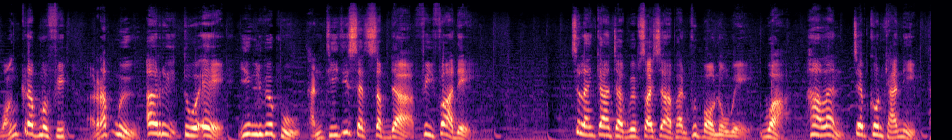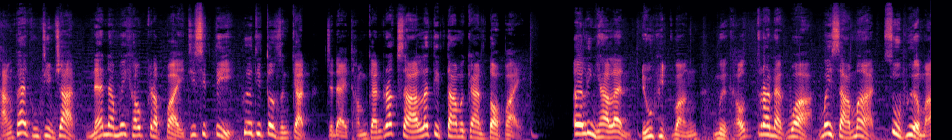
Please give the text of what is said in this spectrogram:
หวังกลับมาฟิต รับมืออาริตัวเอ ยิงลิเวอร์พูลทันทีที่เสร็จสัปดาห์ฟีฟ่าเดย์ แถลงการจากเว็บไซต์สหพันธ์ฟุตบอลนอร์เวย์ว่าฮาลันด์เจ็บคนขาหนีบ ทางแพทย์ของทีมชาติ แนะนำให้เขากลับไปที่ซิตี้เพื่อที่ต้นสังกัดจะได้ทำการรักษาและติดตามอาการต่อไป เออร์ลิงฮาลันด์ดูผิดหวัง เมื่อเขาตระหนักว่าไม่สามารถสู้เพื่อหมา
